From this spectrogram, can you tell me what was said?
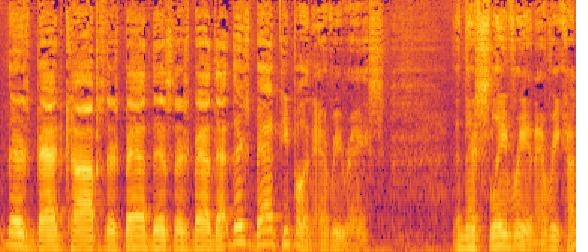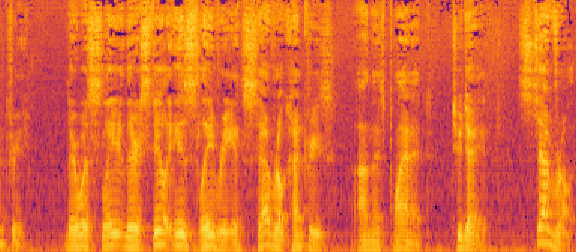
there's bad cops, there's bad this, there's bad that. There's bad people in every race, and there's slavery in every country. There was slave. There still is slavery in several countries on this planet today. Several.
